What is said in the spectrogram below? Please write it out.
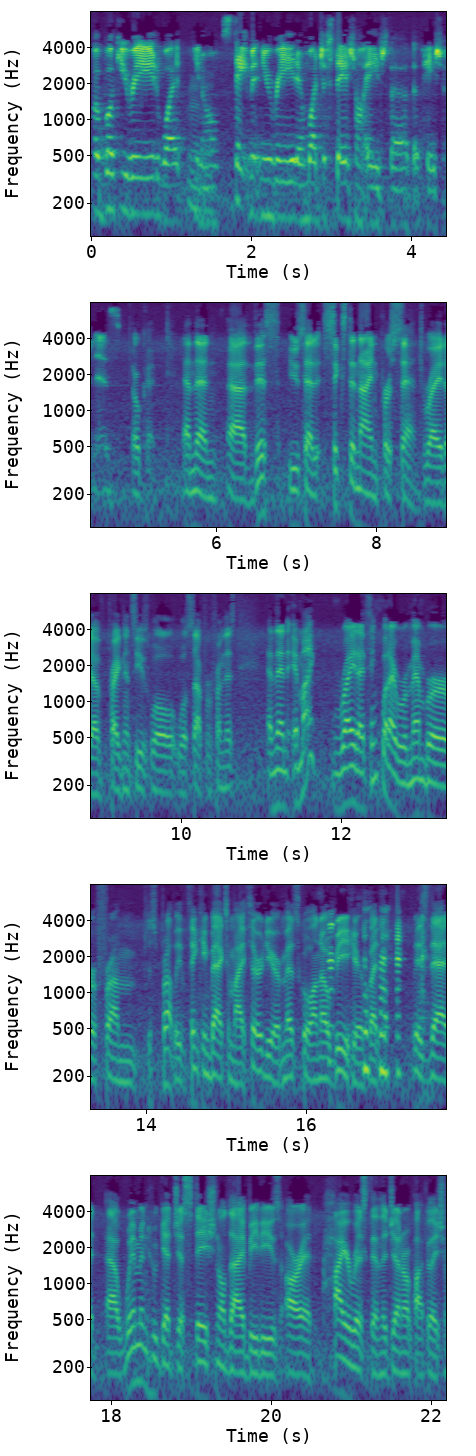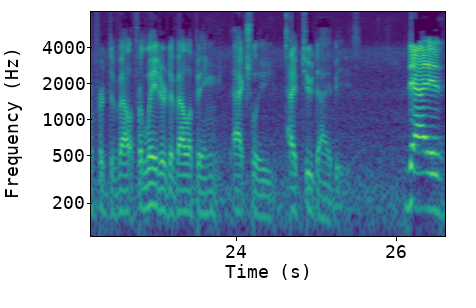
what book you read, what mm-hmm. you know statement you read, and what gestational age the, the patient is. Okay, and then uh, this you said six to nine percent, right, of pregnancies will will suffer from this. And then, am I right? I think what I remember from just probably thinking back to my third year of med school on OB here, but is that uh, women who get gestational diabetes are at higher risk than the general population for develop for later developing actually type two diabetes. That is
